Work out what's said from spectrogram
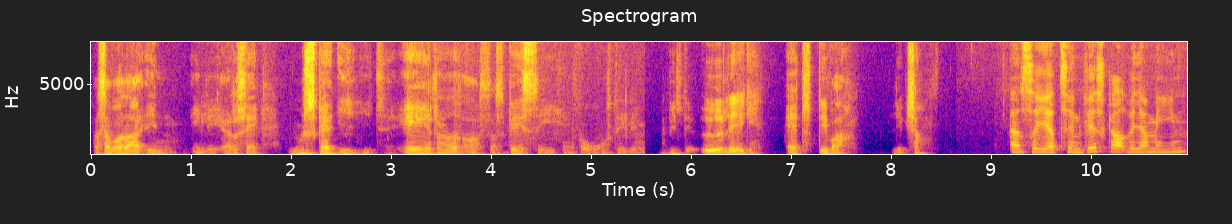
og så var der en, en lærer, der sagde, nu skal I i teateret, og så skal I se en forestilling. Vil det ødelægge, at det var lektier? Altså ja, til en vis grad vil jeg mene.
